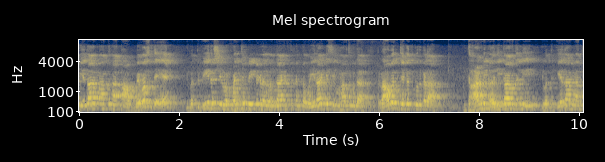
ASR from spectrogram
ಕೇದಾರನಾಥನ ಆ ವ್ಯವಸ್ಥೆ ಇವತ್ತು ವೀರಶಿವ ಪಂಚಪೀಠಗಳಲ್ಲಿ ಒಂದಾಗಿರ್ತಕ್ಕಂಥ ವೈರಾಗ್ಯ ಸಿಂಹಾಸನದ ರಾವಲ್ ಜಗದ್ಗುರುಗಳ ಧಾರ್ಮಿಕ ಅಧಿಕಾರದಲ್ಲಿ ಇವತ್ತು ಕೇದಾರನಾಥ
